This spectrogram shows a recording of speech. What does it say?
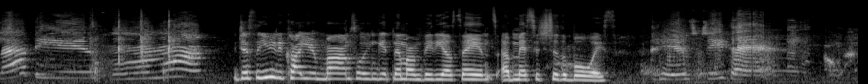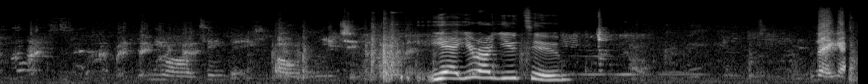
love you. Mwah. Just so you need to call your mom so we can get them on video saying a message to the boys. Here's G there. You on TV. On YouTube. Yeah, you're on YouTube. They got.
